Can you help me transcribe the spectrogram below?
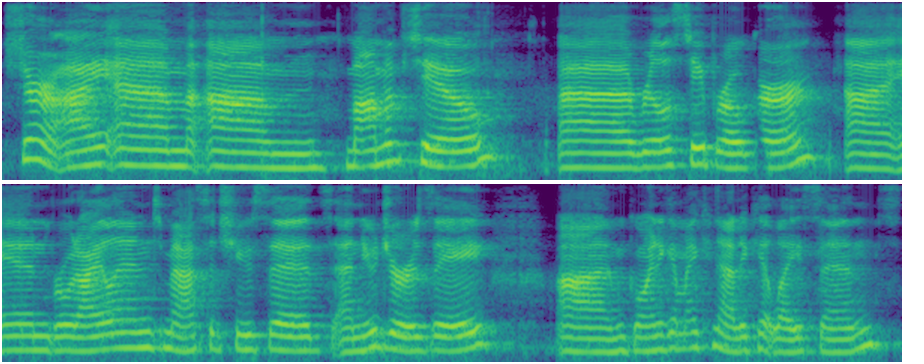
Sure. I am um, mom of two a real estate broker uh, in Rhode Island, Massachusetts, and New Jersey. I'm going to get my Connecticut license.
